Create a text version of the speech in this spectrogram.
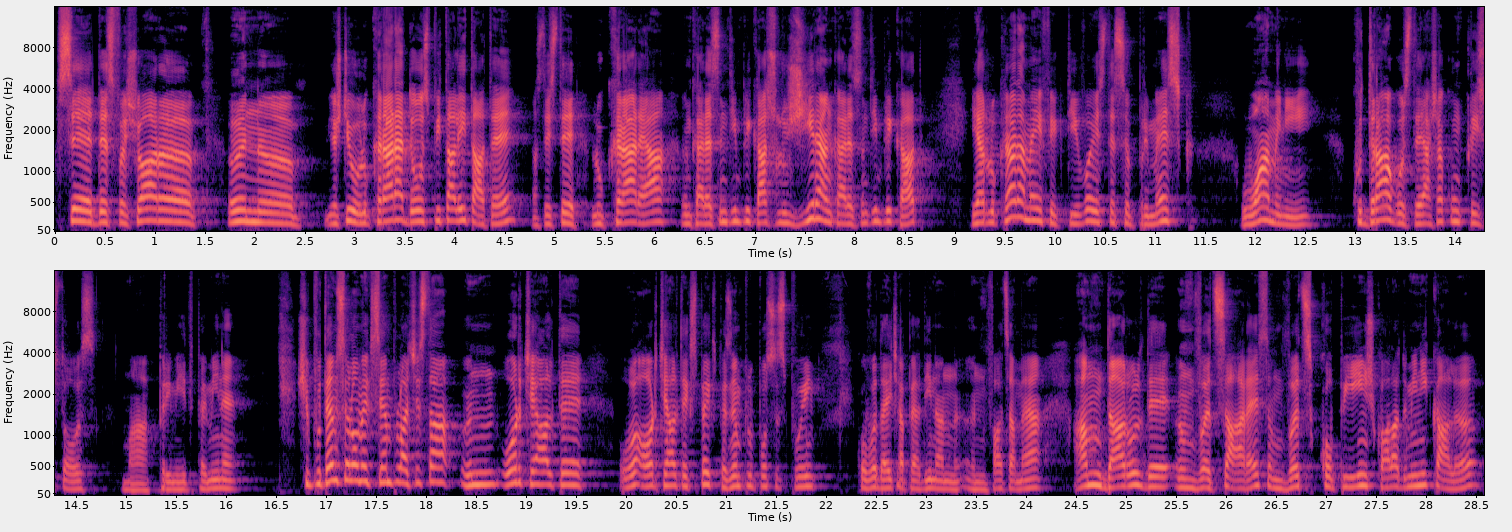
se desfășoară în, eu știu, lucrarea de ospitalitate, asta este lucrarea în care sunt implicat, slujirea în care sunt implicat, iar lucrarea mea efectivă este să primesc oamenii cu dragoste, așa cum Hristos m-a primit pe mine. Și putem să luăm exemplul acesta în orice alte, orice alt aspect. Pe exemplu, poți să spui, că o văd aici pe Adina în, în fața mea, am darul de învățare, să învăț copiii în școala duminicală,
